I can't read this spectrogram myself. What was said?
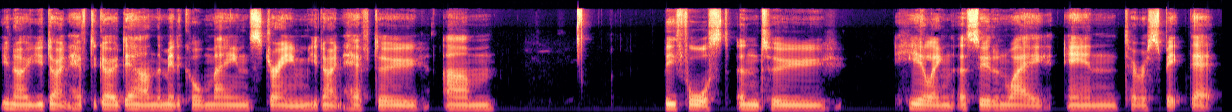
you know, you don't have to go down the medical mainstream. You don't have to um, be forced into healing a certain way, and to respect that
